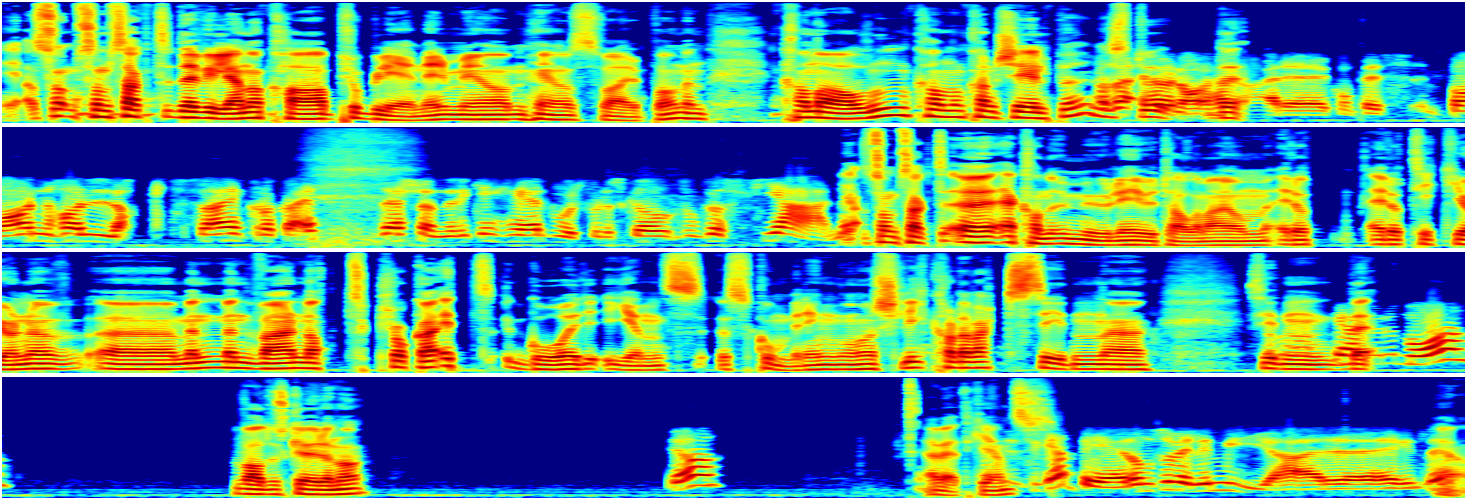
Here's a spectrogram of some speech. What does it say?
ja, som, som sagt, det vil jeg nok ha problemer med å, med å svare på, men kanalen kan kanskje hjelpe? Altså, du, hør, nå, hør her, eh, kompis. Barn har lagt seg klokka ett. Jeg skjønner ikke helt hvorfor du skal, du skal fjerne ja, som sagt, eh, jeg kan umulig uttale meg om ero, erotikkhjørnet, men, men hver natt klokka ett går Jens skumring, og slik har det vært siden, siden Hva skal jeg gjøre nå? Hva du skal gjøre nå? Ja, Jeg vet ikke, jeg Jens. syns ikke jeg ber om så veldig mye her, eh, egentlig. Ja.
